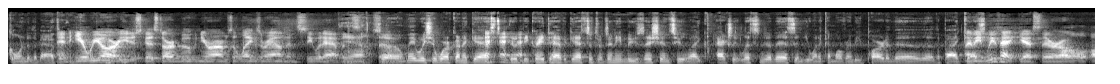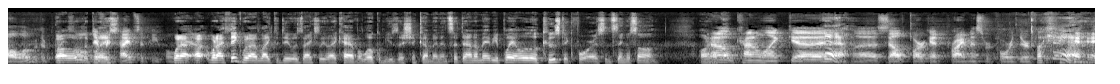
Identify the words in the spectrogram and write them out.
going to the bathroom. And here we are. You just gotta start moving your arms and legs around and see what happens. Yeah, so maybe we should work on a guest. it would be great to have a guest. If there's any musicians who like actually listen to this and you want to come over and be part of the the, the podcast. I mean, we've had guests that are all, all over the place, All over the different place. types of people. what yeah. I, I what I think what I'd like to do is actually like have a local musician come in and sit down and maybe play a little acoustic for us and sing a song. On our, Oh, kind of like uh, uh, South Park had Primus record their fucking. yeah,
